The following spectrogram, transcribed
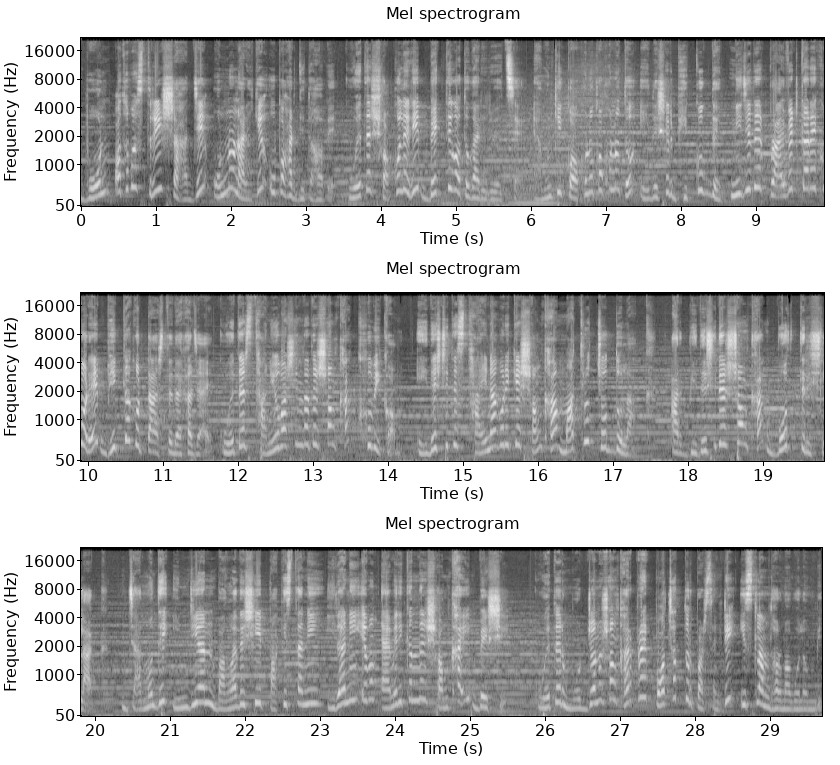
বোন অথবা স্ত্রীর সাহায্যে অন্য নারীকে উপহার দিতে হবে। কুয়েতের সকলেরই ব্যক্তিগত গাড়ি রয়েছে। এমনকি কখনো কখনো তো এই দেশের ভিক্ষুকদের নিজেদের প্রাইভেট কারে করে ভিক্ষা করতে আসতে দেখা যায়। কুয়েতের স্থানীয় বাসিন্দাদের সংখ্যা খুবই কম। এই দেশটিতে স্থায়ী নাগরিকের সংখ্যা মাত্র চোদ্দ লাখ। আর বিদেশিদের সংখ্যা বত্রিশ লাখ। যার মধ্যে ইন্ডিয়ান, বাংলাদেশি, পাকিস্তানি, ইরানি এবং আমেরিকানদের সংখ্যাই বেশি। কুয়েতের মোট জনসংখ্যার প্রায় পঁচাত্তর পার্সেন্টই ইসলাম ধর্মাবলম্বী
